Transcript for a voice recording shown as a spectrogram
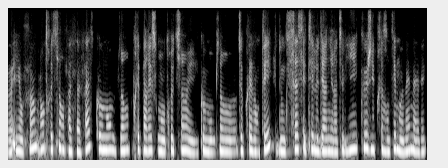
Euh, et enfin, l'entretien en face à face, comment bien préparer son entretien et comment bien se présenter. Donc ça, c'était le dernier atelier que j'ai présenté moi-même avec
